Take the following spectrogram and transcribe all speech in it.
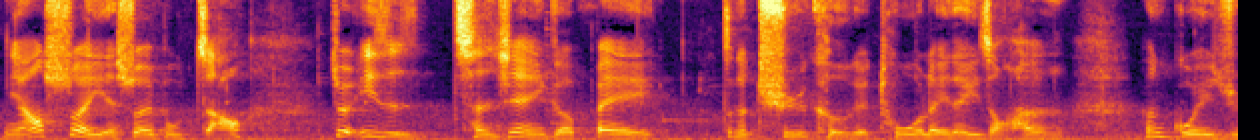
你要睡也睡不着，就一直呈现一个被这个躯壳给拖累的一种很很诡谲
